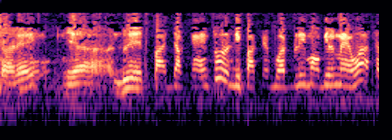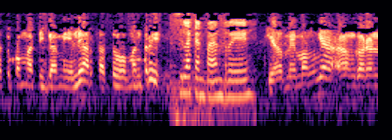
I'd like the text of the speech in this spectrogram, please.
Sore, ya duit pajaknya itu dipakai buat beli mobil mewah 1,3 miliar satu menteri. Silakan Pak Andre. Ya memangnya anggaran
